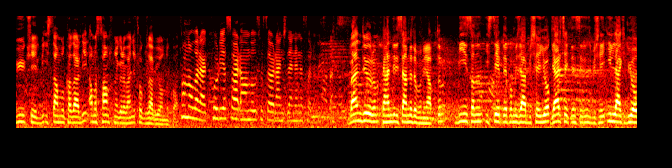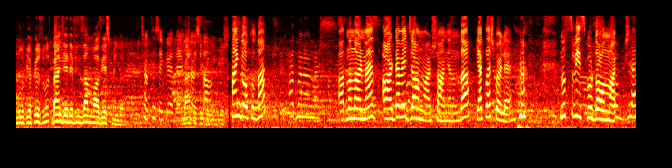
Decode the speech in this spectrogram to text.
büyük şehir, bir İstanbul kadar değil ama Samsun'a göre bence çok güzel bir yoğunluk var. Son olarak Hürriyesver Anadolu Lisesi öğrencilerine ne söylemek istersin? Ben diyorum kendi lisemde de bunu yaptım. Bir insanın isteyip de yapamayacağı bir şey yok. Gerçekten istediğiniz bir şey illaki bir yol bulup yapıyorsunuz. Bence hedefinizden vazgeçmeyin derim. Çok teşekkür ederim. Ben çok teşekkür sağ olun. ederim. Görüşürüz. Hangi okuldan? Adnan Ölmez. Adnan Ölmez, Arda ve Can var şu an yanımda. Yaklaş böyle. Nasıl bir his burada olmak? Çok güzel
